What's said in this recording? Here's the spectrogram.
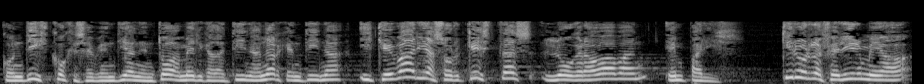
con discos que se vendían en toda América Latina, en Argentina, y que varias orquestas lo grababan en París. Quiero referirme a,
